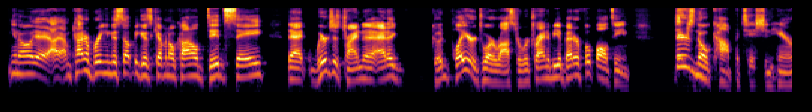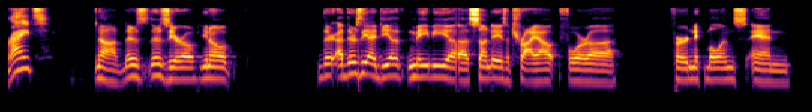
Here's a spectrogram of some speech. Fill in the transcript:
you know, I, I'm kind of bringing this up because Kevin O'Connell did say that we're just trying to add a good player to our roster. We're trying to be a better football team. There's no competition here, right? No, there's there's zero. You know, there uh, there's the idea that maybe uh, Sunday is a tryout for uh for Nick Mullens, and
